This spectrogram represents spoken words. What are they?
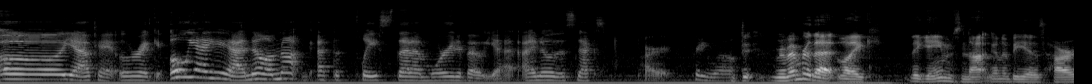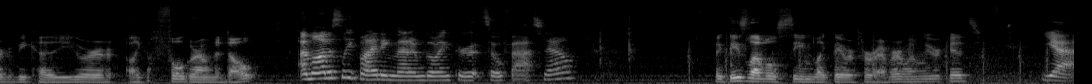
Oh yeah. Okay. Oh right. Oh yeah. Yeah. Yeah. No, I'm not at the place that I'm worried about yet. I know this next part pretty well. D- remember that like the game's not gonna be as hard because you're like a full-grown adult. I'm honestly finding that I'm going through it so fast now. Like these levels seemed like they were forever when we were kids. Yeah,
